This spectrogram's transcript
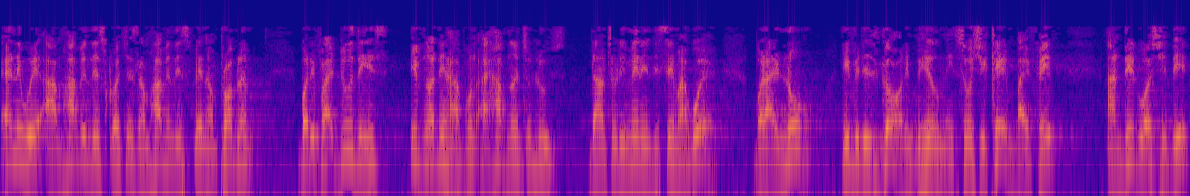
anyway, I'm having these crutches, I'm having this pain and problem. But if I do this, if nothing happens, I have nothing to lose than to remain in the same way. But I know if it is God, He will heal me. So she came by faith and did what she did,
